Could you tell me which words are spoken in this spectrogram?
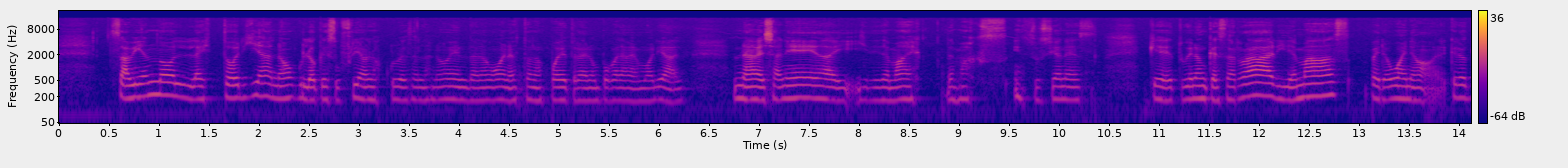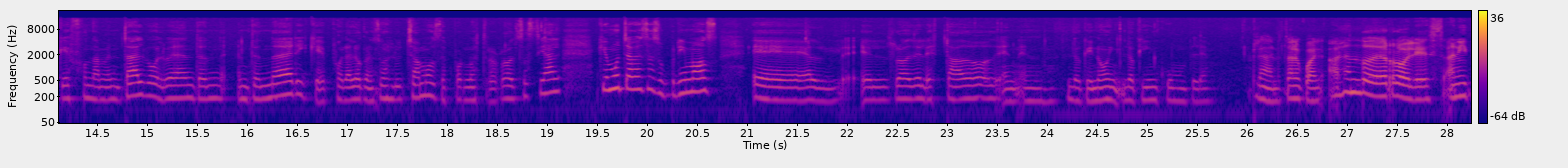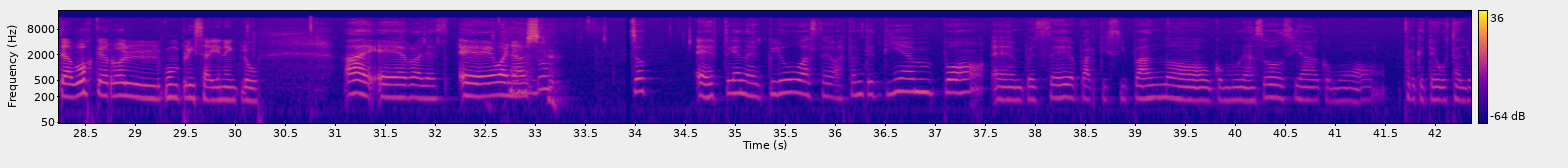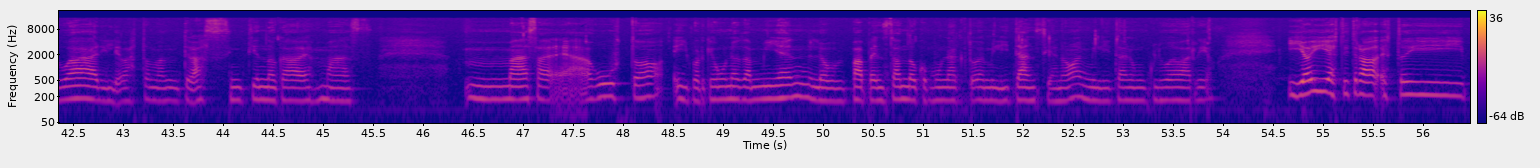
sabiendo la historia, ¿no? lo que sufrieron los clubes en los 90, ¿no? bueno, esto nos puede traer un poco a la memorial. Una Avellaneda y, y demás, demás instituciones que tuvieron que cerrar y demás, pero bueno, creo que es fundamental volver a enten- entender y que por algo que nosotros luchamos es por nuestro rol social, que muchas veces suprimos eh, el, el rol del Estado en, en lo que no lo que incumple. Claro, tal cual. Hablando de roles, Anita, ¿vos qué rol cumplís ahí en el club? Ay, eh, roles. Eh, bueno, yo, yo estoy en el club hace bastante tiempo. Empecé participando como una socia, como porque te gusta el lugar y le vas tomando, te vas sintiendo cada vez más más a, a gusto y porque uno también lo va pensando como un acto de militancia, ¿no? En militar un club de barrio. Y hoy estoy estoy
